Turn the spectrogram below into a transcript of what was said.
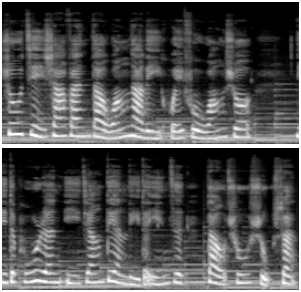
书记沙帆到王那里回复王说：“你的仆人已将店里的银子倒出数算，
